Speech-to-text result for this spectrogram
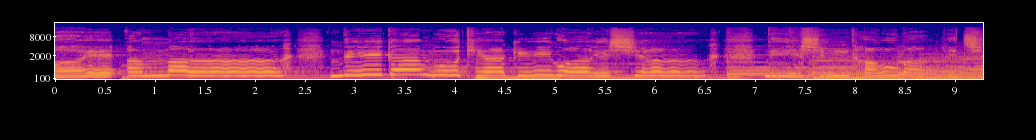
我的阿嬷，你敢有听见我的声？你的心头肉在吃，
